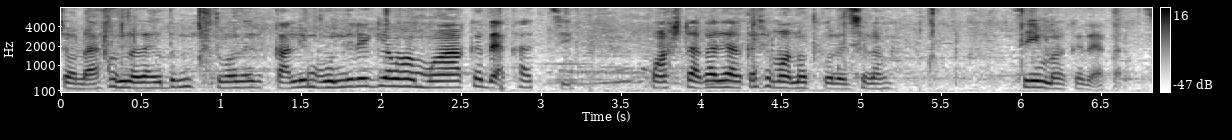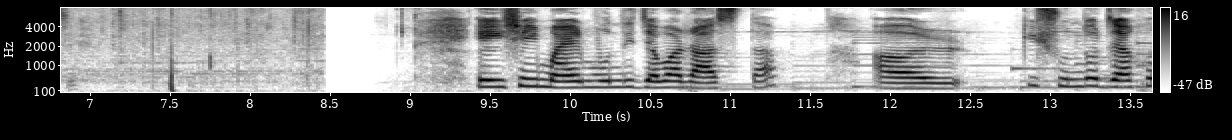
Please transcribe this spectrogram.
চলো এখন একদম তোমাদের কালী মন্দিরে গিয়ে আমার মাকে দেখাচ্ছি। পাঁচ টাকা যার কাছে মানত করেছিলাম সেই মাকে দেখাচ্ছি। এই সেই মায়ের মন্দির যাওয়ার রাস্তা আর কি সুন্দর দেখো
